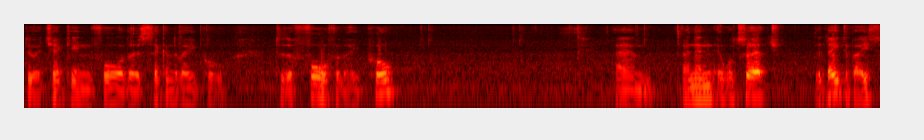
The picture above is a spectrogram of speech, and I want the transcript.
do a check-in for the 2nd of April to the 4th of April. Um, and then it will search the database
